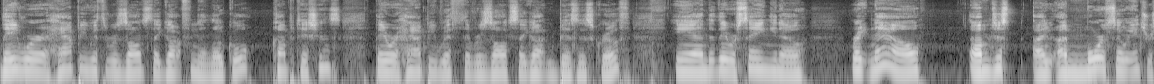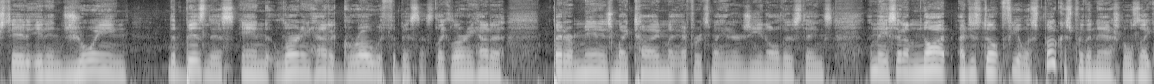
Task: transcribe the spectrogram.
they were happy with the results they got from the local competitions. They were happy with the results they got in business growth. And they were saying, you know, right now, I'm just, I, I'm more so interested in enjoying the business and learning how to grow with the business, like learning how to better manage my time, my efforts, my energy, and all those things. And they said, I'm not, I just don't feel as focused for the Nationals. Like,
